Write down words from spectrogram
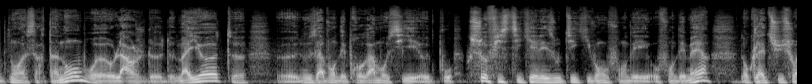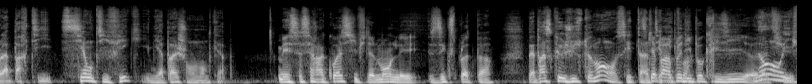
soutenons un certain nombre euh, au large de, de Mayotte. Euh, nous avons des programmes aussi euh, pour sophistiquer les outils qui vont au fond des, au fond des mers. Donc là-dessus, sur la partie scientifique, il n'y a pas changement de cap. Mais ça sert à quoi si finalement on ne les exploite pas? Ben Parce que justement, c'est un. Est-ce qu'il n'y a pas un peu d'hypocrisie euh, Non, il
